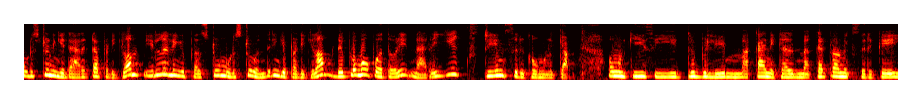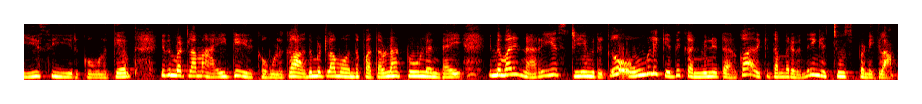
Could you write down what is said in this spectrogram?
முடிச்சுட்டு நீங்க டேரக்டா படிக்கலாம். இல்ல நீங்க பிளஸ் டூ முடிச்சுட்டு வந்து நீங்க படிக்கலாம். டிப்ளமோ பொறுத்தவரை நிறைய ஸ்ட்ரீம்ஸ் இருக்கு உங்களுக்கு. உங்களுக்கு இசிஇ ட்ரிபிள் மெக்கானிக்கல் மெக்கட்ரானிக்ஸ் இருக்கு இசி இருக்கு உங்களுக்கு. இது மட்டும் இல்லாம ஐடி இருக்கு உங்களுக்கு. அது மட்டும் இல்லாம வந்து பார்த்தோம்னா டூல் அண்ட் டை இந்த மாதிரி நிறைய ஸ்ட்ரீம் இருக்கு. உங்களுக்கு எது கன்வீனியன்டா இருக்கோ அதுக்கு ஏற்ற மாதிரி வந்து நீங்க சூஸ் பண்ணிக்கலாம்.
